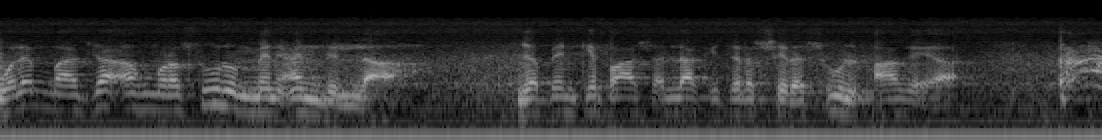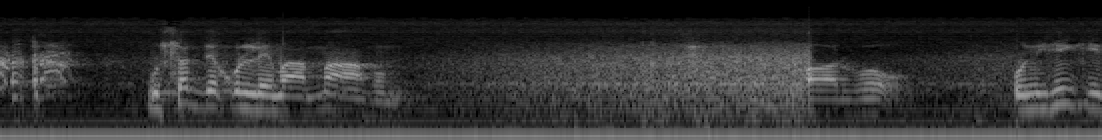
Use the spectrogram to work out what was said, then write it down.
ولما جاءهم رسول من عند اللہ، جب ان کے پاس اللہ کی طرف سے رسول آ گیا، مصدق لما معهم، اور وہ انہی کی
